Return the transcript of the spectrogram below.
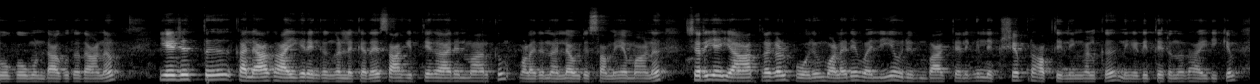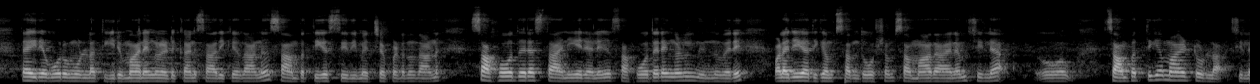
യോഗവും ഉണ്ടാകുന്നതാണ്. എഴുത്ത് കലാകായിക രംഗങ്ങളിലേക്ക്. അതായത് സാഹിത്യകാരന്മാർക്കും വളരെ നല്ല ഒരു സമയമാണ്. ചെറിയ യാത്രകൾ പോലും വളരെ വലിയ ഒരു ഇമ്പാക്റ്റ് അല്ലെങ്കിൽ ലക്ഷ്യപ്രാപ്തി നിങ്ങൾക്ക് നേടിത്തരുന്നതായിരിക്കും. ധൈര്യപൂർവമുള്ള തീരുമാനങ്ങൾ എടുക്കാൻ സാധിക്കുന്നതാണ്. സാമ്പത്തിക സ്ഥിതി മെച്ചപ്പെടുന്നതാണ്. സഹോദര സ്ഥാനീയർ അല്ലെങ്കിൽ സഹോദരങ്ങളിൽ നിന്ന് വരെ വളരെയധികം സന്തോഷം സമാധാനം ചില സാമ്പത്തികമായിട്ടുള്ള ചില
